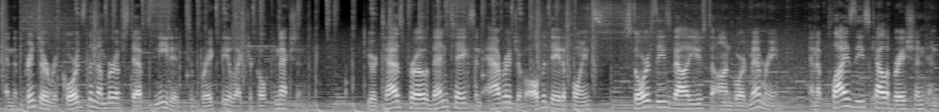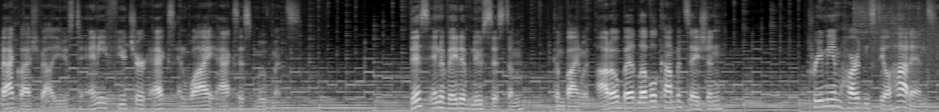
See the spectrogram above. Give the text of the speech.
and the printer records the number of steps needed to break the electrical connection. Your Taz Pro then takes an average of all the data points stores these values to onboard memory, and applies these calibration and backlash values to any future X and Y axis movements. This innovative new system, combined with auto bed level compensation, premium hardened steel hot ends,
